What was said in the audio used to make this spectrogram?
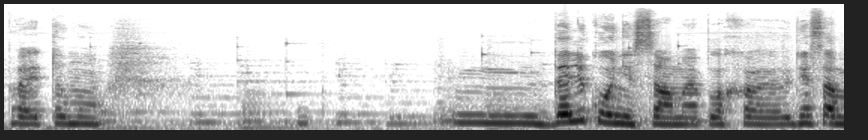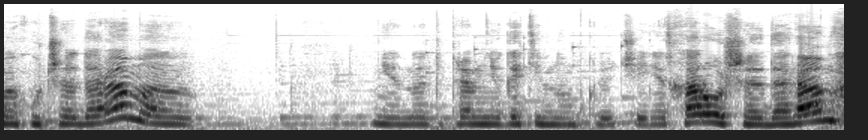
Поэтому далеко не самая плохая, не самая худшая дорама. Не, ну это прям в негативном ключе. Нет, хорошая дорама.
